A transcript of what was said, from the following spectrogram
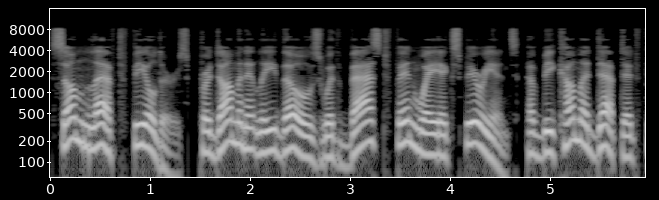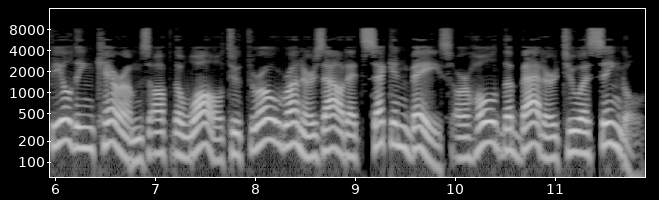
Some left fielders, predominantly those with vast Fenway experience, have become adept at fielding caroms off the wall to throw runners out at second base or hold the batter to a single.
